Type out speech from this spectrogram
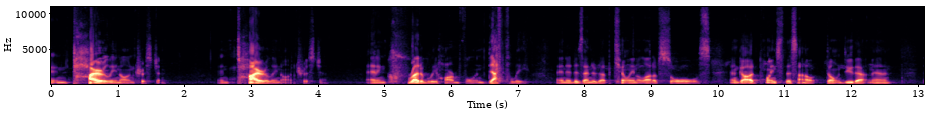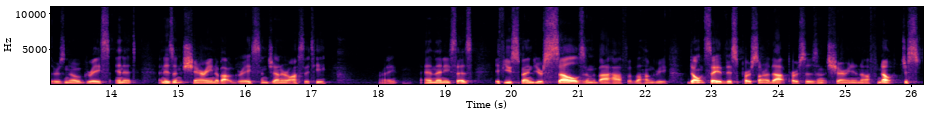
entirely non Christian. Entirely non Christian. And incredibly harmful and deathly and it has ended up killing a lot of souls. And God points this out. Don't do that, man. There's no grace in it. And isn't sharing about grace and generosity? Right? And then he says, if you spend yourselves in the behalf of the hungry, don't say this person or that person isn't sharing enough. No, just,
